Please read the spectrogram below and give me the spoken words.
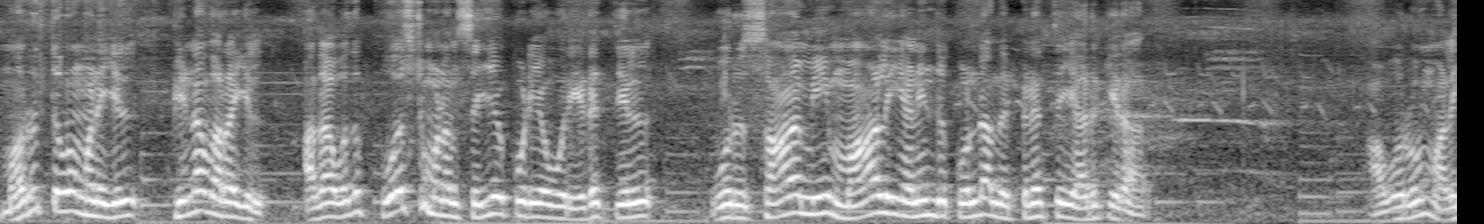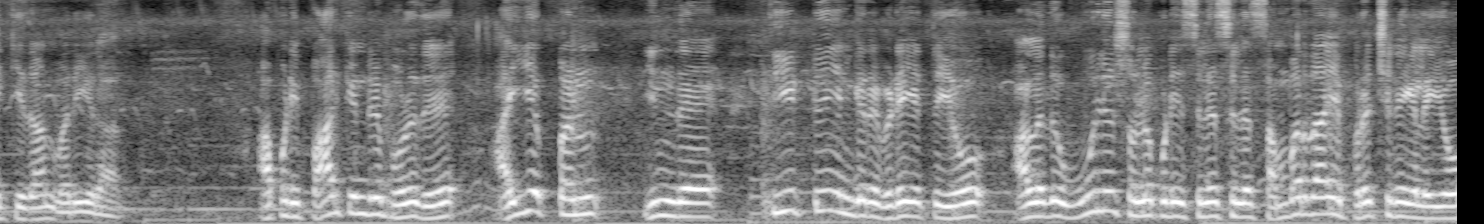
மருத்துவமனையில் பிணவரையில் அதாவது போஸ்ட்மார்டம் செய்யக்கூடிய ஒரு இடத்தில் ஒரு சாமி மாலை அணிந்து கொண்டு அந்த பிணத்தை அறுக்கிறார். அவரும் மலைக்குதான் வருகிறார். அப்படி பார்க்கின்ற பொழுது ஐயப்பன் இந்த தீட்டு என்கிற விடயத்தையோ அல்லது ஊரில் சொல்லக்கூடிய சில சில சம்பிரதாய பிரச்சனைகளையோ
